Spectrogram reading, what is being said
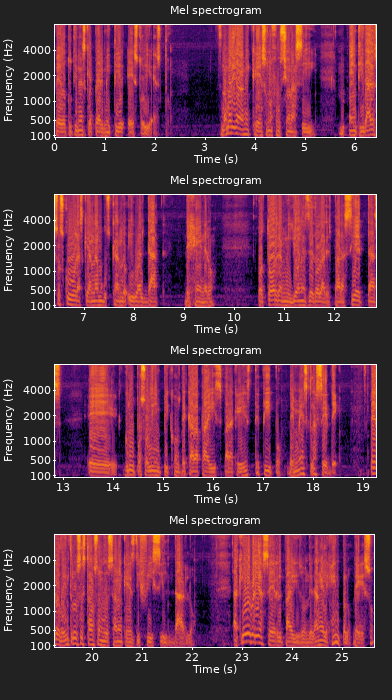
pero tú tienes que permitir esto y esto. No me digan a mí que eso no funciona así. Entidades oscuras que andan buscando igualdad de género otorgan millones de dólares para ciertos eh, grupos olímpicos de cada país para que este tipo de mezcla se dé. Pero dentro de los Estados Unidos saben que es difícil darlo. Aquí debería ser el país donde dan el ejemplo de eso.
